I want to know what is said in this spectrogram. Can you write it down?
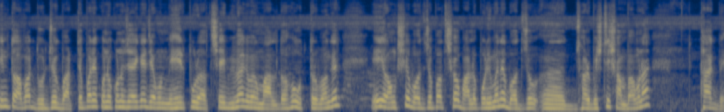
কিন্তু আবার দুর্যোগ বাড়তে পারে কোনো কোনো জায়গায়, যেমন মেহেরপুর, রাজশাহী বিভাগ এবং মালদহ, উত্তরবঙ্গের এই অংশে বজ্রপাত সহ ভালো পরিমাণে বজ্র ঝড় বৃষ্টির সম্ভাবনা থাকবে।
